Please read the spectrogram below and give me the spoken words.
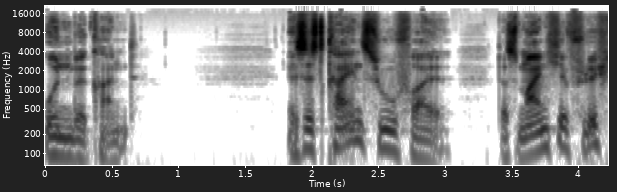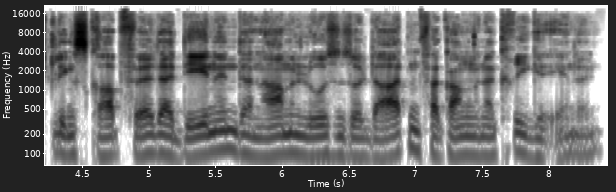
unbekannt. Es ist kein Zufall, dass manche Flüchtlingsgrabfelder denen der namenlosen Soldaten vergangener Kriege ähneln.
